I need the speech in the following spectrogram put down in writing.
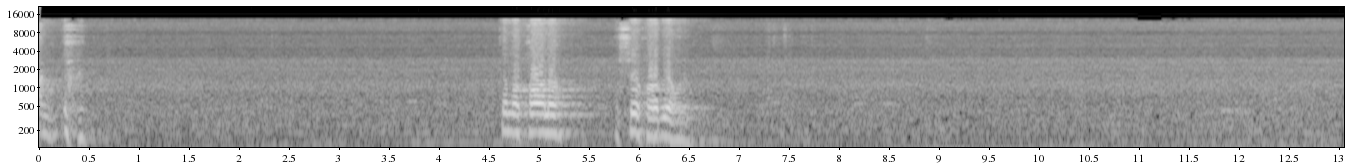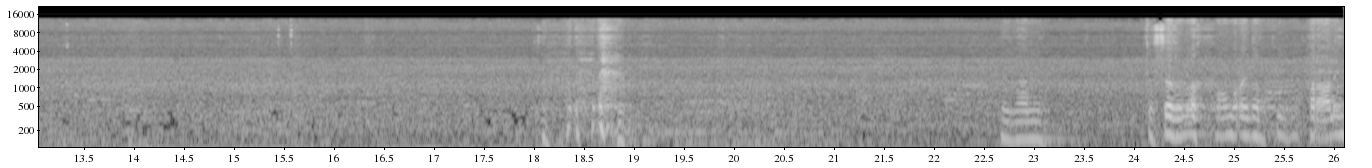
يعني كما قال الشيخ ربيع هنا. تستاذ الأخ عمر أيضا قرأ عليه.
